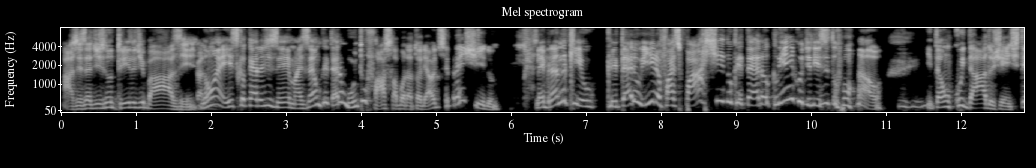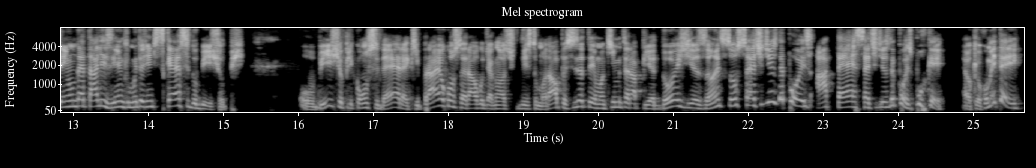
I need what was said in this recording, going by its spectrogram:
Às vezes é desnutrido de base. Caramba. Não é isso que eu quero dizer, mas é um critério muito fácil laboratorial de ser preenchido. Lembrando que o critério IRA faz parte do critério clínico de lise tumoral. Uhum. Então, cuidado, gente. Tem um detalhezinho que muita gente esquece do Bishop. O Bishop considera que para eu considerar algo diagnóstico de lise tumoral, precisa ter uma quimioterapia dois dias antes ou sete dias depois, até sete dias depois. Por quê? É o que eu comentei.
